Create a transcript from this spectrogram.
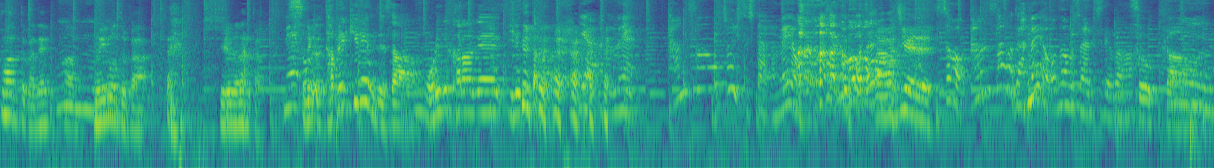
ご飯とかね、飲み物とか いろいろなんかね。そうよ食べきれんでさ、俺に唐揚げ入れてたから。いやあのね炭酸をチョイスしたらダメよ。ここね。あ間違いないそう炭酸はダメよノムさん家では。そうか、うん。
